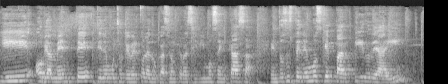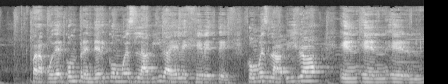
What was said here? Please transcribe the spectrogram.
y obviamente tiene mucho que ver con la educación que recibimos en casa. Entonces tenemos que partir de ahí para poder comprender cómo es la vida LGBT, cómo es la vida en, en- en-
